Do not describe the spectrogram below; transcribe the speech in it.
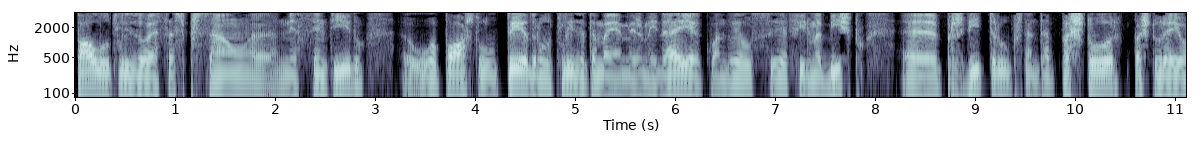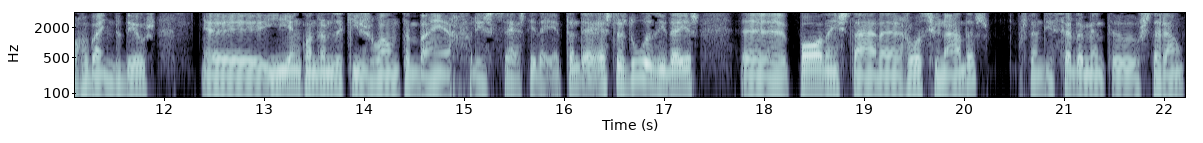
Paulo utilizou essa expressão uh, nesse sentido. O apóstolo Pedro utiliza também a mesma ideia quando ele se afirma bispo, uh, presbítero, portanto pastor, pastoreia o rebanho de Deus. Uh, e encontramos aqui João também a referir-se a esta ideia. Portanto, estas duas ideias podem estar relacionadas, portanto, e certamente o estarão,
